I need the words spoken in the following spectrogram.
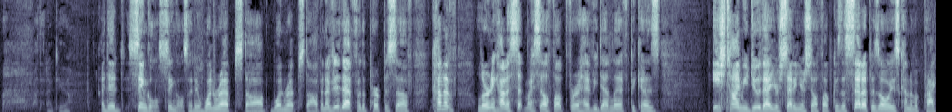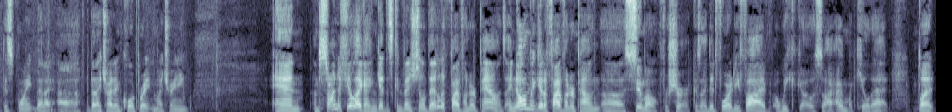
what did I do? I did singles, singles. I did one rep, stop, one rep, stop, and I did that for the purpose of kind of learning how to set myself up for a heavy deadlift because each time you do that, you're setting yourself up because the setup is always kind of a practice point that I uh, that I try to incorporate in my training. And I'm starting to feel like I can get this conventional deadlift 500 pounds. I know I'm gonna get a 500 pound uh, sumo for sure because I did 485 a week ago, so I, I'm gonna kill that. But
